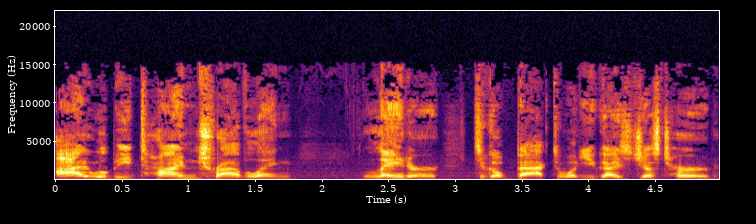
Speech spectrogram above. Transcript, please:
I will be time traveling later to go back to what you guys just heard.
